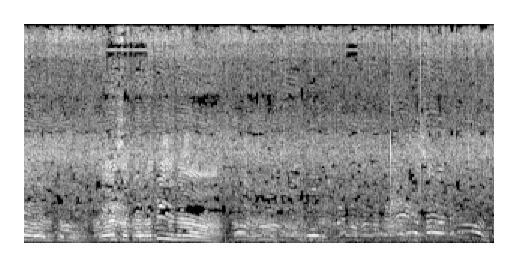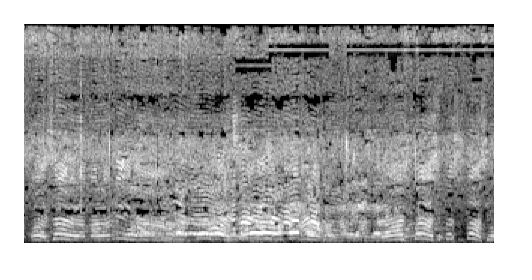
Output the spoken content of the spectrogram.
está, ¡Esa carabina! ¡Oye, sale la carabina! ¡Ya, espacio, está espacio!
